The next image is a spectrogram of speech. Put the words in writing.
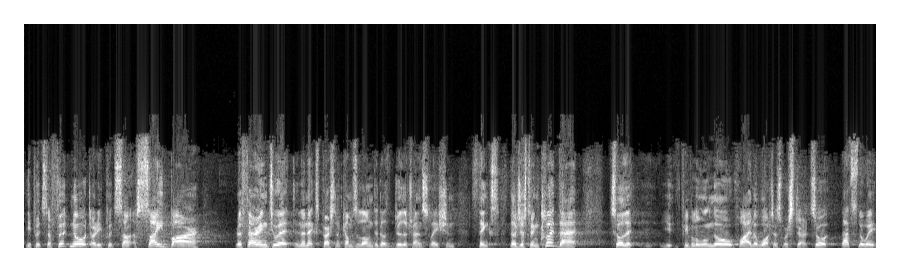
he puts a footnote or he puts a, sidebar referring to it. And the next person that comes along to do, the translation thinks they'll just include that so that you, people will know why the waters were stirred. So that's the way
